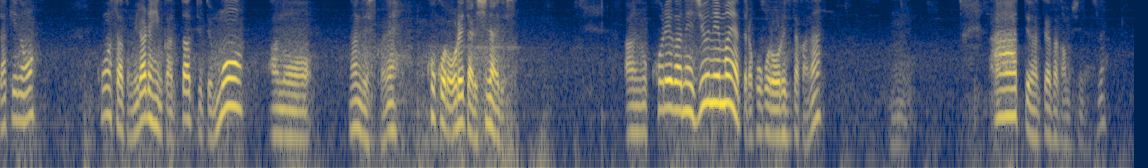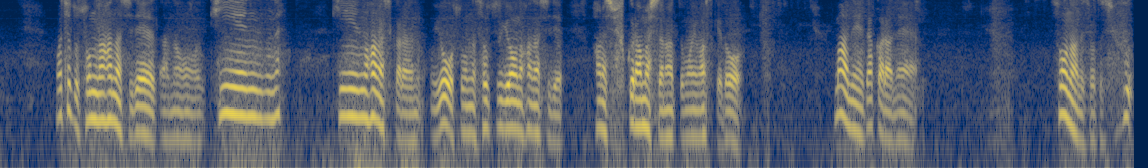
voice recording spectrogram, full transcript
だけのコンサート見られへんかったって言っても、あの、何ですかね、心折れたりしないです。あの、これがね、10年前やったら心折れてたかな。うん。あーってなってたかもしれないですね。まあちょっとそんな話で、あの、禁煙のね、禁煙の話から、ようそんな卒業の話で話膨らましたなと思いますけど、まあね、だからね、そうなんですよ。私、ふ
